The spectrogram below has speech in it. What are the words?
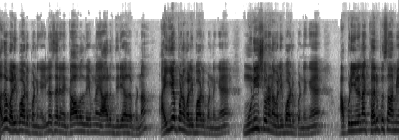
அதை வழிபாடு பண்ணுங்கள் இல்லை சார் எனக்கு காவல் தெய்வம்னா யாரும் தெரியாது அப்படின்னா ஐயப்பனை வழிபாடு பண்ணுங்கள் முனீஸ்வரனை வழிபாடு பண்ணுங்கள் அப்படி இல்லைன்னா கருப்புசாமி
